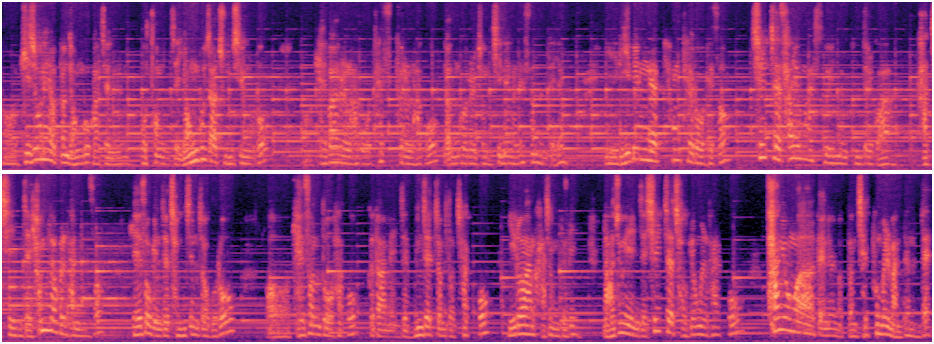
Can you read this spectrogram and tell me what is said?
어, 기존의 어떤 연구 과제는 보통 이제 연구자 중심으로 어, 개발을 하고 테스트를 하고 연구를 좀 진행을 했었는데요. 이 리빙랩 형태로 해서 실제 사용할 수 있는 분들과 같이 이제 협력을 하면서 계속 이제 점진적으로 어, 개선도 하고 그 다음에 이제 문제점도 찾고 이러한 과정들이 나중에 이제 실제 적용을 하고 상용화되는 어떤 제품을 만드는데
